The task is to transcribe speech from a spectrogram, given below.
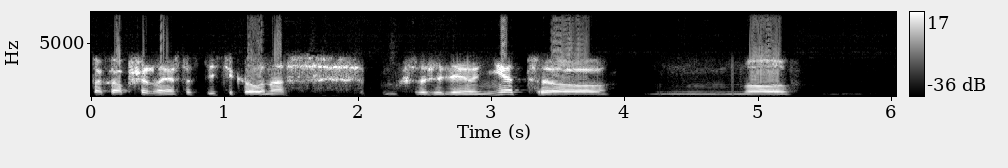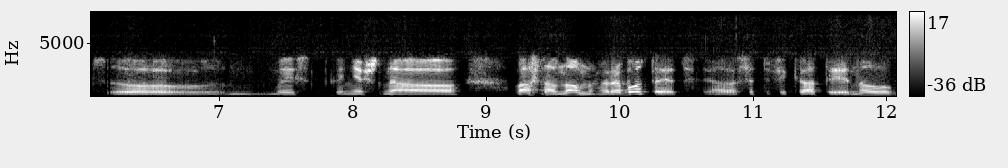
так обширная статистика у нас, к сожалению, нет, э, но э, мы, конечно, в основном работают сертификаты, но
